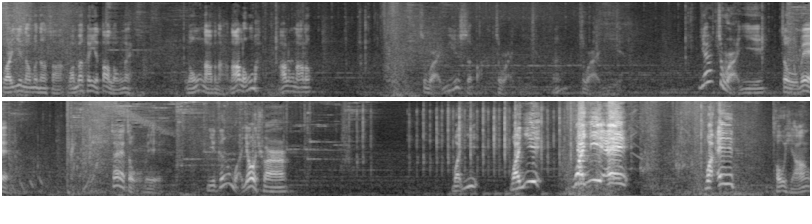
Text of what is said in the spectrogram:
左一能不能杀？我们可以大龙哎，龙拿不拿？拿龙吧，拿龙拿龙。左一是吧？左一，嗯，左一。呀，左一走呗，再走呗。你跟我要圈儿，我一，我一，我一 A，我 A 投降。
